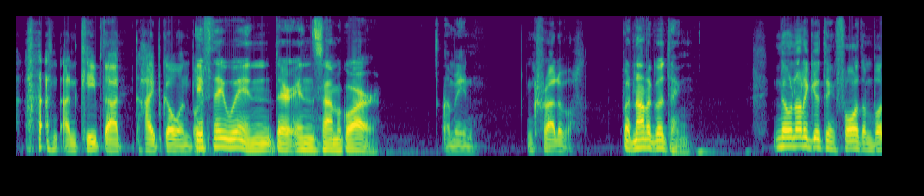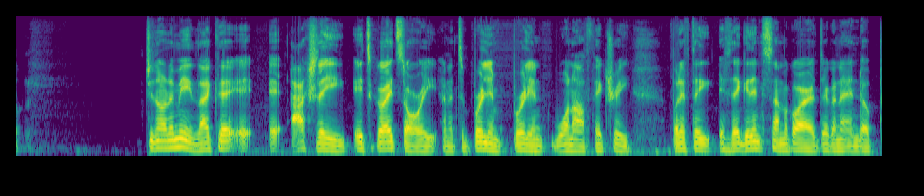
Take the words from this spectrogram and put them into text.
and, and keep that hype going. But If they win, they're in Sam Maguire, I mean, incredible. But not a good thing. No, not a good thing for them, but Do you know what I mean? Like, it, it, actually, it's a great story and it's a brilliant, brilliant one-off victory. But if they if they get into Sam Maguire, they're going to end up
